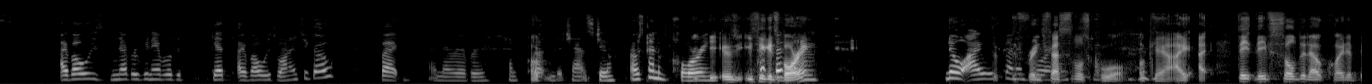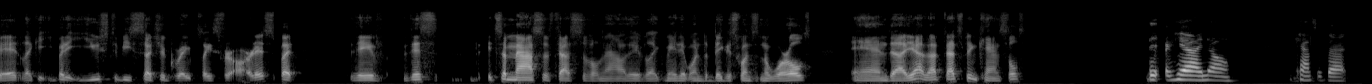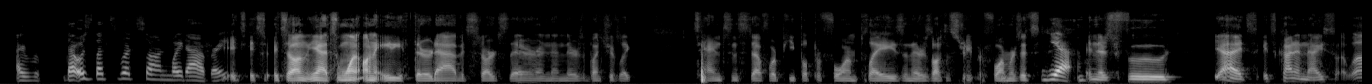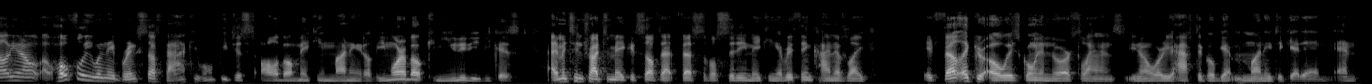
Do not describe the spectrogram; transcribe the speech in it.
i've always never been able to get i've always wanted to go but i never ever had Oh. gotten the chance to i was kind of boring You, you think it's boring? no i was the, kind the of Fringe boring. Festival's cool. Okay, I, I they they've sold it out quite a bit. Like, it, but it used to be such a great place for artists. But they've this it's a massive festival now. They've like made it one of the biggest ones in the world. And uh, yeah, that that's been canceled. Yeah, I know. They canceled that. I that was that's what's on White Ave, right? It's it's it's on yeah, it's one on 83rd Ave. It starts there, and then there's a bunch of like tents and stuff where people perform plays, and there's lots of street performers. It's yeah. and there's food. Yeah, it's it's kind of nice. Well, you know, hopefully when they bring stuff back, it won't be just all about making money. It'll be more about community because Edmonton tried to make itself that festival city, making everything kind of like it felt like you're always going to Northlands, you know, where you have to go get money to get in. And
